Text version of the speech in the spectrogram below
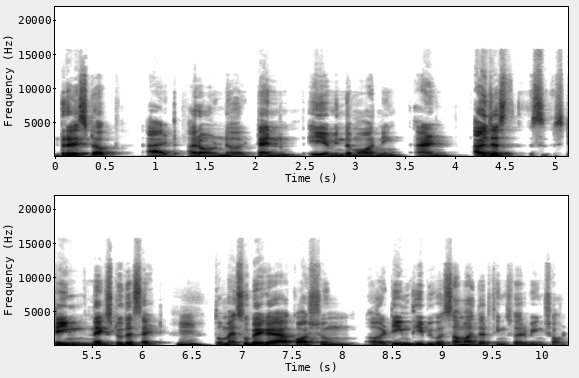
dressed up at around uh, 10 a.m. in the morning and I just staying next to the. Hmm. तो मैं सुबह गया कॉस्ट्यूम टीम थी because some other things were being shot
